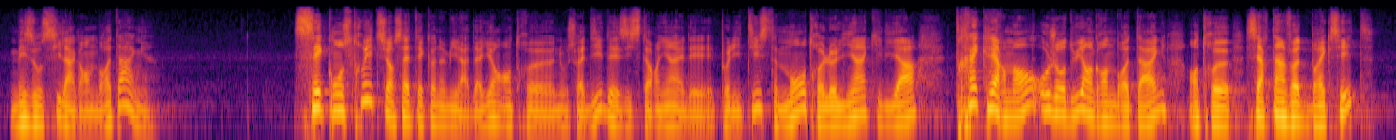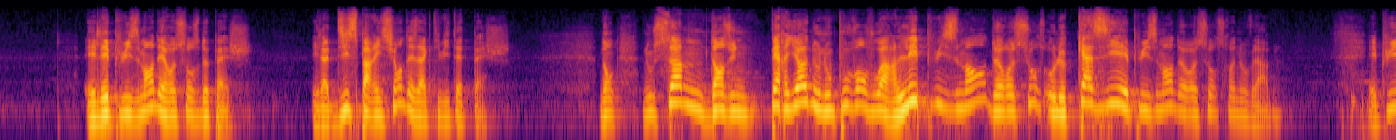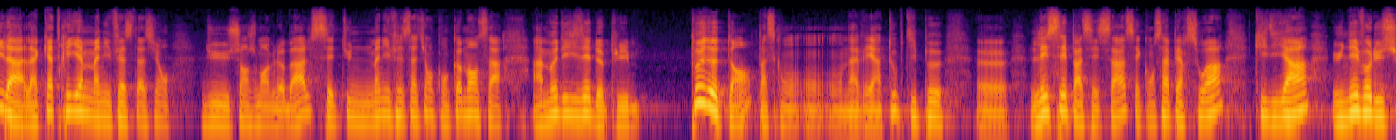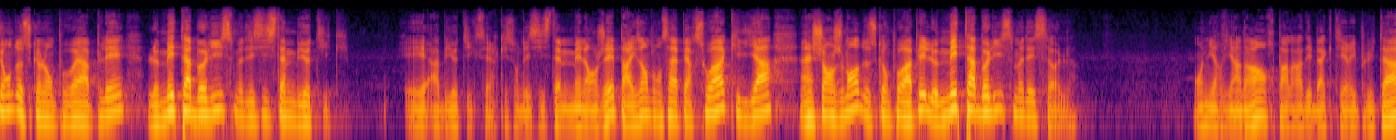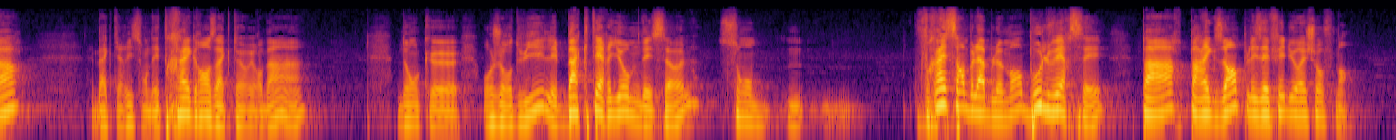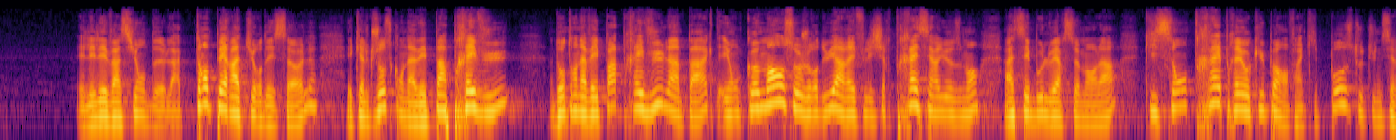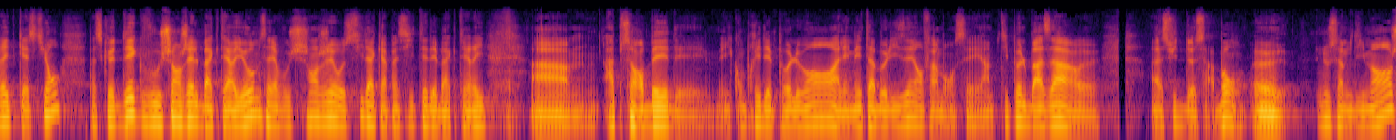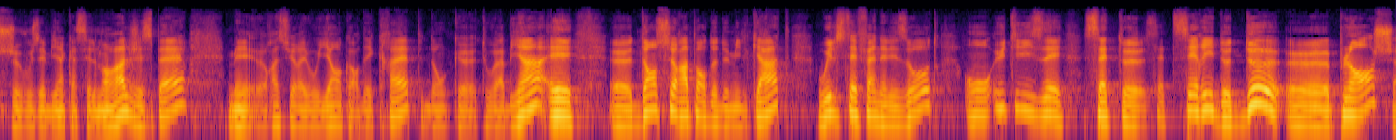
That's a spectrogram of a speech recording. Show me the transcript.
mais aussi la Grande-Bretagne s'est construite sur cette économie-là. D'ailleurs, entre nous soit dit, des historiens et des politistes montrent le lien qu'il y a très clairement aujourd'hui en Grande-Bretagne entre certains votes Brexit et l'épuisement des ressources de pêche et la disparition des activités de pêche. Donc nous sommes dans une période où nous pouvons voir l'épuisement de ressources ou le quasi-épuisement de ressources renouvelables. Et puis la, la quatrième manifestation du changement global. C'est une manifestation qu'on commence à, modéliser depuis peu de temps, parce qu'on avait un tout petit peu euh, laissé passer ça, c'est qu'on s'aperçoit qu'il y a une évolution de ce que l'on pourrait appeler le métabolisme des systèmes biotiques et abiotiques, c'est-à-dire qui sont des systèmes mélangés. Par exemple, on s'aperçoit qu'il y a un changement de ce qu'on pourrait appeler le métabolisme des sols. On y reviendra, on reparlera des bactéries plus tard. Les bactéries sont des très grands acteurs urbains. Hein. Donc euh, aujourd'hui, les bactériomes des sols sont vraisemblablement bouleversés par, par exemple, les effets du réchauffement. Et l'élévation de la température des sols est quelque chose qu'on n'avait pas prévu dont on n'avait pas prévu l'impact. Et on commence aujourd'hui à réfléchir très sérieusement à ces bouleversements-là, qui sont très préoccupants, enfin qui posent toute une série de questions, parce que dès que vous changez le bactériome, c'est-à-dire vous changez aussi la capacité des bactéries à absorber, des, y compris des polluants, à les métaboliser, enfin bon, c'est un petit peu le bazar euh, à la suite de ça. Bon, euh, nous sommes dimanche, je vous ai bien cassé le moral, j'espère, mais euh, rassurez-vous, il y a encore des crêpes, donc euh, tout va bien. Et euh, dans ce rapport de 2004, Will Stephen et les autres ont utilisé cette, cette série de deux planches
